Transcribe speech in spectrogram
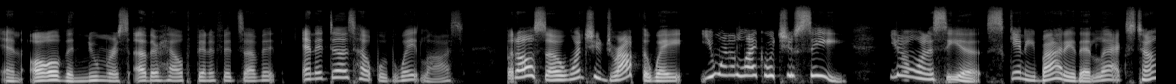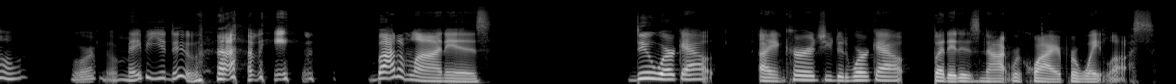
and all the numerous other health benefits of it. And it does help with weight loss. But also, once you drop the weight, you want to like what you see. You don't want to see a skinny body that lacks tone, or, or maybe you do. I mean, bottom line is do work out. I encourage you to work out, but it is not required for weight loss.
